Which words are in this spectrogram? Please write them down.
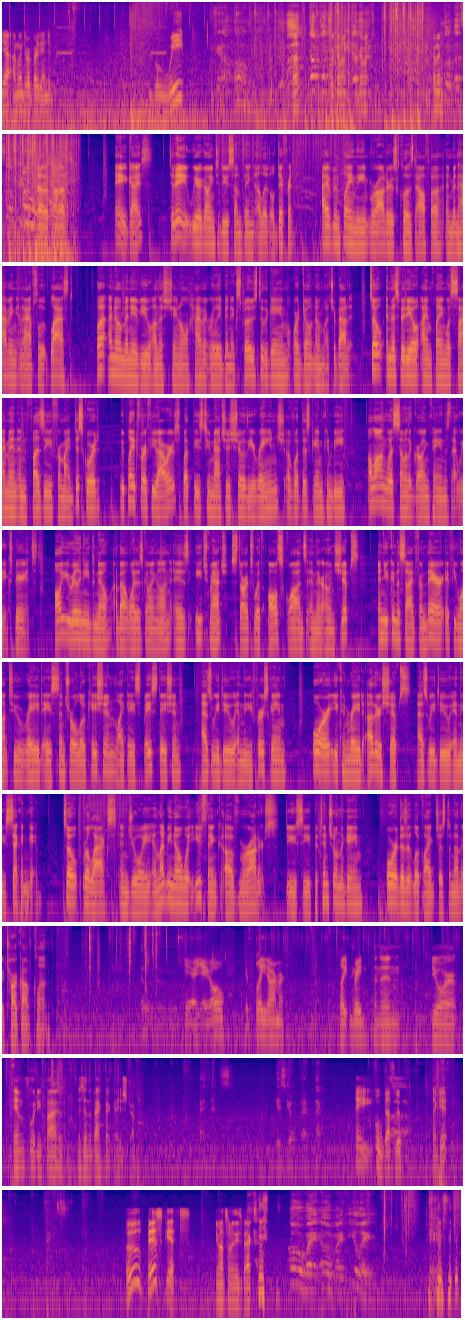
Yeah, I'm going to repair the engine. Weep. Okay, oh, oh my. Oh, don't, don't we're coming, me, we're coming. shoot. Coming. Oh, that's not you. No, that's not us. Hey guys, today we are going to do something a little different. I have been playing the Marauders closed alpha and been having an absolute blast, but I know many of you on this channel haven't really been exposed to the game or don't know much about it. So in this video I am playing with Simon and Fuzzy from my Discord. We played for a few hours, but these two matches show the range of what this game can be, along with some of the growing pains that we experienced. All you really need to know about what is going on is each match starts with all squads and their own ships, and you can decide from there if you want to raid a central location like a space station, as we do in the first game, or you can raid other ships as we do in the second game. So relax, enjoy, and let me know what you think of Marauders. Do you see potential in the game, or does it look like just another Tarkov clone? Hello. There you go. Your blade armor. Plate rig. And then your M45 is in the backpack I just dropped. Okay, thanks. Here's your backpack. Hey, Oh, that's loot. Uh, thank you. Thanks. Ooh, biscuits! You want some of these back? Oh my, oh my healing.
